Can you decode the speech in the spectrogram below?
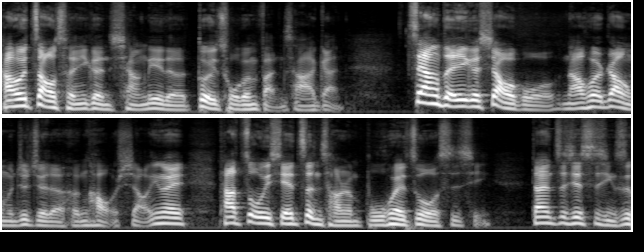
它会造成一个很强烈的对错跟反差感，这样的一个效果，然后会让我们就觉得很好笑，因为他做一些正常人不会做的事情，但这些事情是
